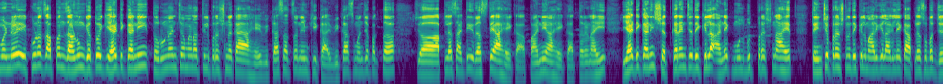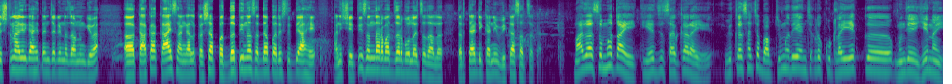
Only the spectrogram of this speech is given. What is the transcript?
मंडळी एकूणच आपण जाणून घेतोय की या ठिकाणी तरुणांच्या मनातील प्रश्न काय आहे? विकासाचं नेमकी काय? विकास म्हणजे फक्त अ, आपल्यासाठी रस्ते आहे का? पाणी आहे का? तर नाही या ठिकाणी शेतकऱ्यांचे देखील अनेक मूलभूत प्रश्न आहेत. त्यांचे प्रश्न देखील मार्गी लागले का? आपल्यासोबत ज्येष्ठ नागरिक आहेत त्यांच्याकडनं जाणून घेऊया. अ, काका काय सांगाल? कशा पद्धतीनं सध्या परिस्थिती आहे? आणि शेती संदर्भात जर बोलायचं झालं तर त्या ठिकाणी विकासाचं काय? माझं असं मत आहे की हे जे सरकार आहे विकासाच्या बाबतीमध्ये यांच्याकडे कुठलाही एक म्हणजे हे नाही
